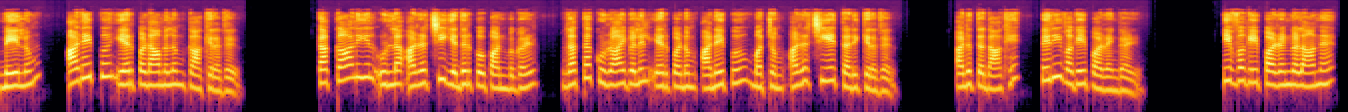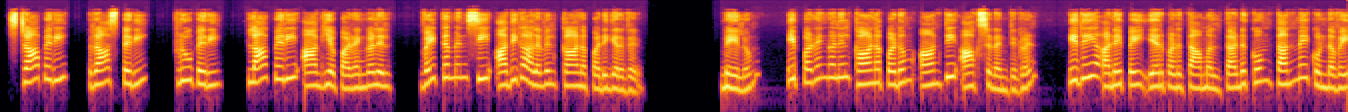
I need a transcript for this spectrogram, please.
மேலும் அடைப்பு ஏற்படாமலும் காக்கிறது. தக்காளியில் உள்ள அழற்சி எதிர்ப்பு பண்புகள் இரத்த குழாய்களில் ஏற்படும் அடைப்பு மற்றும் அழற்சியை தடுக்கிறது. அடுத்ததாக பெரி வகை பழங்கள். இவ்வகை பழங்களான ஸ்ட்ராபெரி ராஸ்பெரி ப்ளூபெரி பிளாபெரி ஆகிய பழங்களில் வைட்டமின் சி அதிக அளவில் காணப்படுகிறது. மேலும் இப்பழங்களில் காணப்படும் ஆன்டி ஆக்சிடென்ட்டுகள் இதய அடைப்பை ஏற்படுத்தாமல் தடுக்கும் தன்மை கொண்டவை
